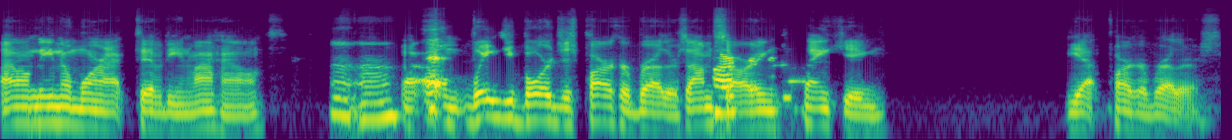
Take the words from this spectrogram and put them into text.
I don't need no more activity in my house. Uh-uh. Uh, um, Ouija board just Parker Brothers. I'm Parker sorry. Thank you. Yeah, Parker Brothers.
